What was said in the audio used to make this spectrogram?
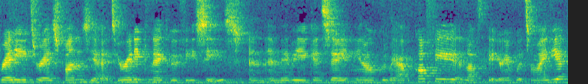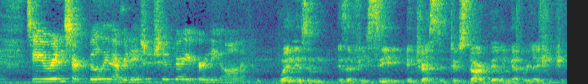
ready to raise funds yet, you already connect with VCs and, and maybe you can say, you know, could we have a coffee? I'd love to get your input, some idea. So you already start building that relationship very early on. When is an, is a VC interested to start building that relationship?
